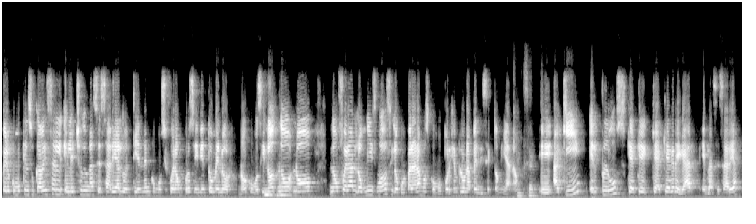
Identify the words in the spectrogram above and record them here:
pero como que en su cabeza el, el, hecho de una cesárea lo entienden como si fuera un procedimiento menor, ¿no? Como si no, no, no, no fuera lo mismo si lo comparáramos como, por ejemplo, una apendicectomía, ¿no? Eh, aquí el plus que hay que, que hay que agregar en la cesárea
